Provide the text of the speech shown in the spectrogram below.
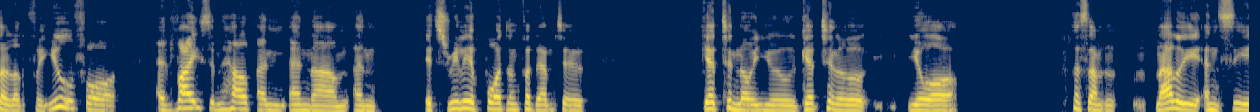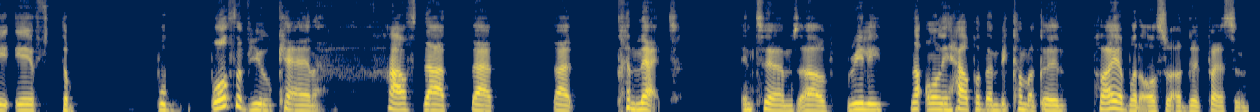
to look for you for advice and help, and and um, and it's really important for them to get to know you, get to know your personality, and see if the both of you can have that that that connect in terms of really not only helping them become a good player but also a good person.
